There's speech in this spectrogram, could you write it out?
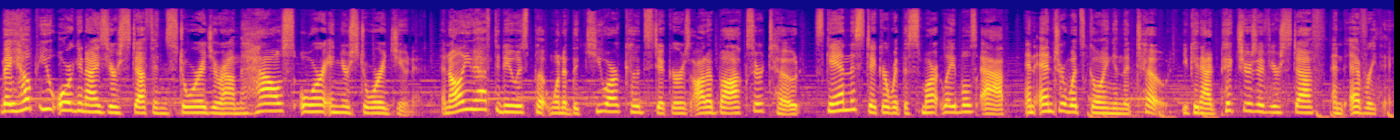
They help you organize your stuff in storage around the house or in your storage unit. And all you have to do is put one of the QR code stickers on a box or tote, scan the sticker with the Smart Labels app, and enter what's going in the tote. You can add pictures of your stuff and everything.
